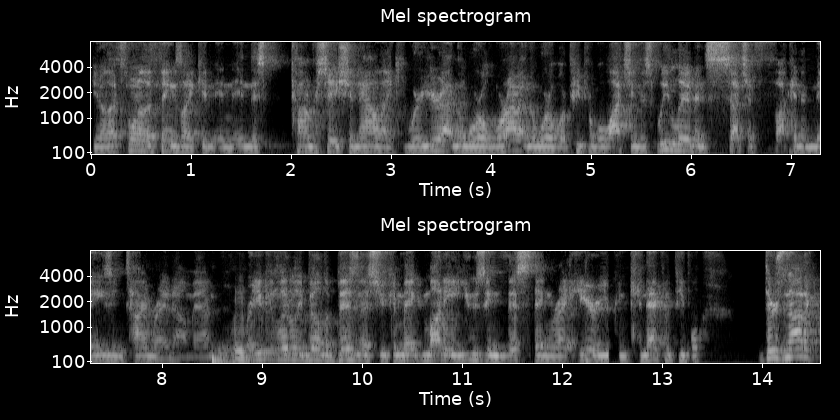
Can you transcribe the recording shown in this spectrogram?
you know that's one of the things like in, in, in this conversation now like where you're at in the world where i'm at in the world where people are watching this we live in such a fucking amazing time right now man mm-hmm. where you can literally build a business you can make money using this thing right here you can connect with people there's not a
